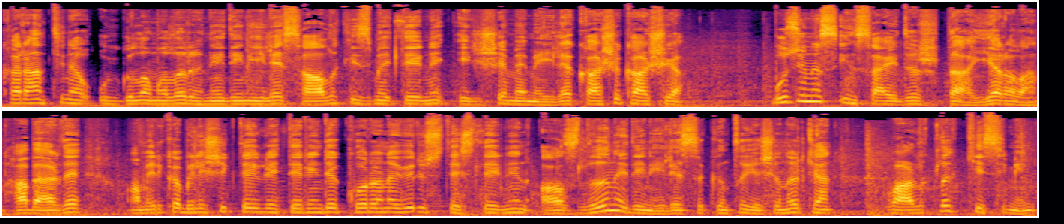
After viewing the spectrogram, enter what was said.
karantina uygulamaları nedeniyle sağlık hizmetlerine erişememeyle karşı karşıya. Business Insider'da yer alan haberde Amerika Birleşik Devletleri'nde koronavirüs testlerinin azlığı nedeniyle sıkıntı yaşanırken varlıklı kesimin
